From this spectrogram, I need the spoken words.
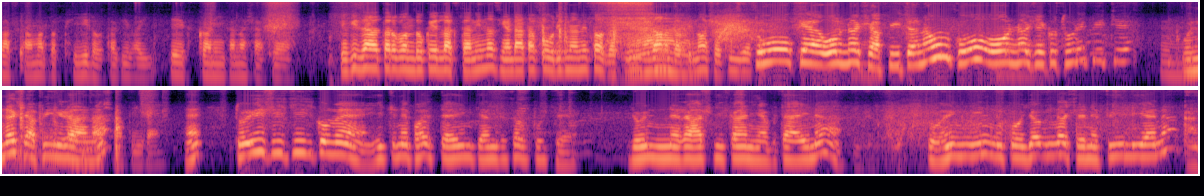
लगता मतलब फील होता कि भाई एक कणी का नशा क्या है। क्योंकि ज़्यादातर बंदों को लगता नहीं नशियाँ डाटा पूरी ना नहीं तो होता कि हाँ। जानता कि नशा पी तो क्या वो नशा पीता ना उनको? वो नशे को थोड़े पीते। हम्म, वो नशा पी रहा ना? पी रहा है। तो इसी चीज़ को मैं इतने फ़र्स्ट है इनके अंदर सब कुछ है। जो इन रात की कहानियाँ बताई ना तो इन इनको जब नशे ने पी लिया ना हाँ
